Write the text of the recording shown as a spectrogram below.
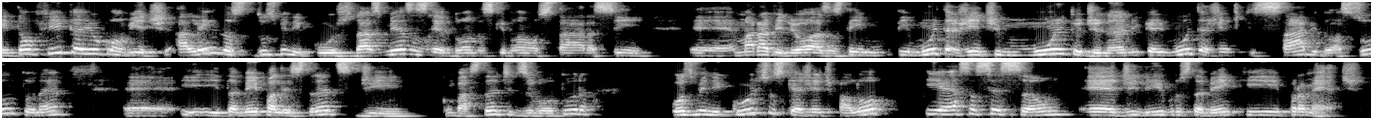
então, fica aí o convite, além dos, dos minicursos, das mesas redondas que vão estar, assim, é, maravilhosas, tem, tem muita gente muito dinâmica e muita gente que sabe do assunto, né? É, e, e, também palestrantes de, com bastante desenvoltura, os minicursos que a gente falou e essa sessão é, de livros também que promete.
